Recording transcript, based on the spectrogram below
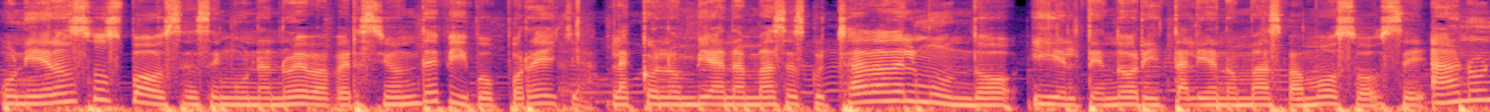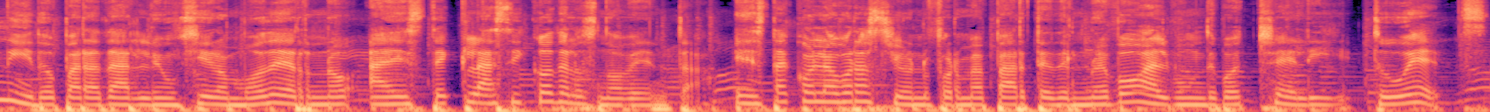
Unieron sus voces en una nueva versión de Vivo por ella la colombiana más escuchada del mundo y el tenor italiano más famoso se han unido para darle un giro moderno a este clásico de los 90. Esta colaboración forma parte del nuevo álbum de Bocelli, Duets,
